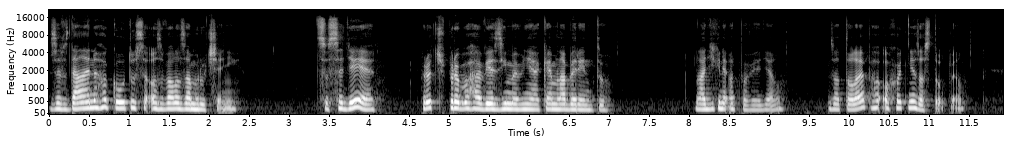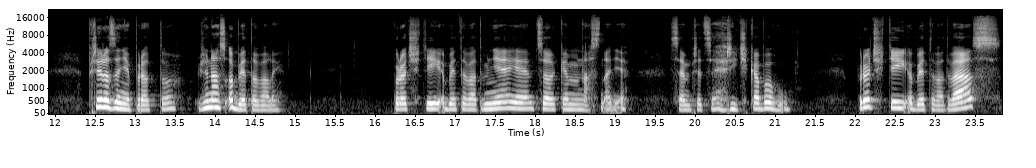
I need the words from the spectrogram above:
Ze vzdáleného koutu se ozvalo zamručení. Co se děje? Proč pro boha vězíme v nějakém labirintu? Mladík neodpověděl. Za to lev ho ochotně zastoupil. Přirozeně proto, že nás obětovali. Proč chtějí obětovat mě, je celkem na snadě. Jsem přece hříčka bohu. Proč chtějí obětovat vás?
